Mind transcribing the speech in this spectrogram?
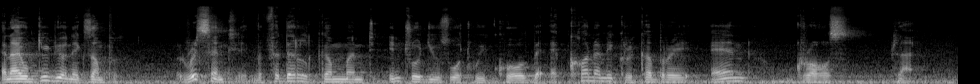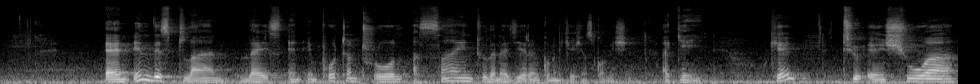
And I will give you an example. Recently, the federal government introduced what we call the Economic Recovery and Growth Plan. And in this plan, there is an important role assigned to the Nigerian Communications Commission, again, okay, to ensure,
